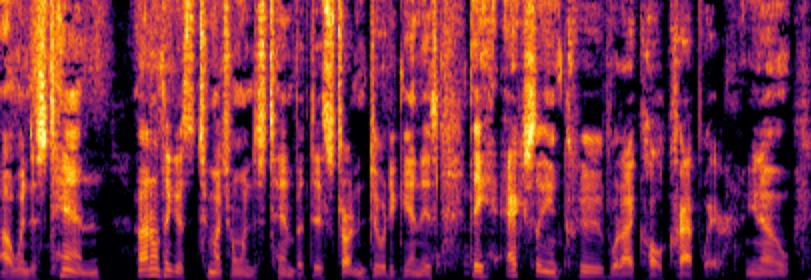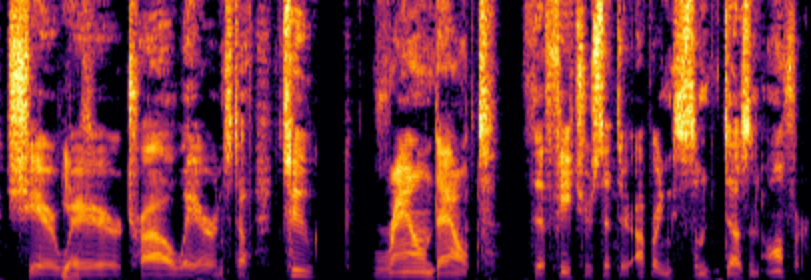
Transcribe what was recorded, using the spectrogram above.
uh, Windows 10. I don't think it's too much on Windows 10, but they're starting to do it again. Is they actually include what I call crapware, you know, shareware, yes. trialware, and stuff to round out the features that their operating system doesn't offer.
